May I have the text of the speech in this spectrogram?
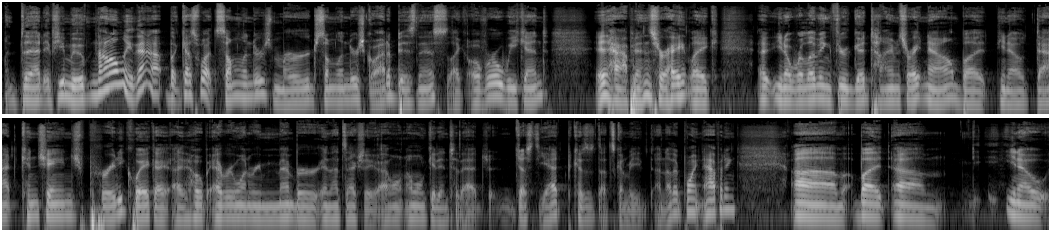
that if you move, not only that, but guess what? Some lenders merge, some lenders go out of business like over a weekend. It happens, right? Like, uh, you know, we're living through good times right now, but you know that can change pretty quick. I, I hope everyone remember, and that's actually I won't I won't get into that j- just yet because that's going to be another point happening. Um, but um, you know,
